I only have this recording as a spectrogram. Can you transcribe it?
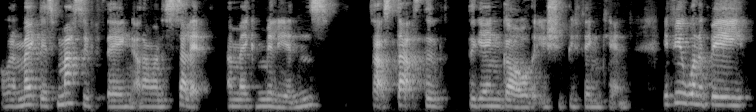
I want to make this massive thing and I want to sell it and make millions. That's that's the, the end goal that you should be thinking. If you want to be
